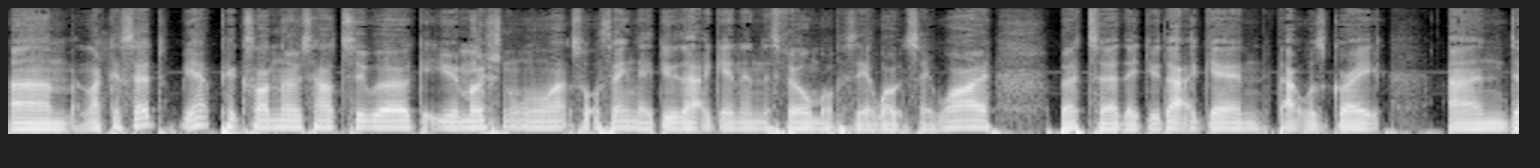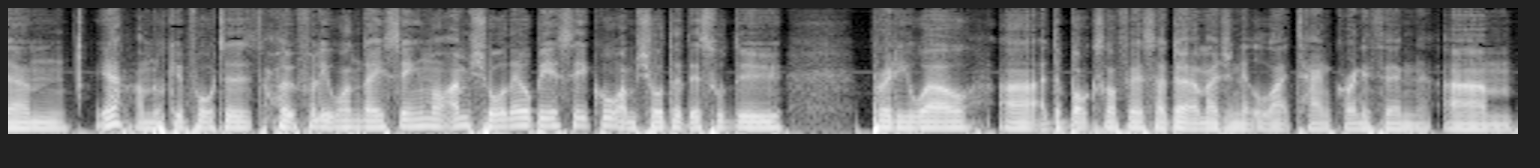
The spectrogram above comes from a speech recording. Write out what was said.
Um, and like I said yeah Pixar knows how to uh, get you emotional and all that sort of thing. They do that again in this film. Obviously I won't say why but uh, they do that again. That was great. And um, yeah, I'm looking forward to hopefully one day seeing more. I'm sure there will be a sequel. I'm sure that this will do pretty well uh, at the box office. I don't imagine it'll like tank or anything. Um,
